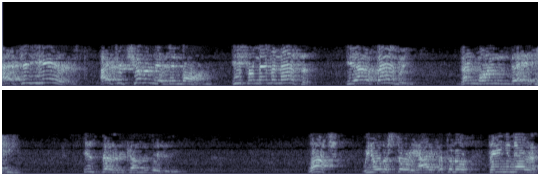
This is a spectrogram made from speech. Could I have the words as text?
after years, after children had been born, he's from Manasseh. He had a family. Then one day, his brethren come to visit him. Watch. We know the story, how he put the little thing in there to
